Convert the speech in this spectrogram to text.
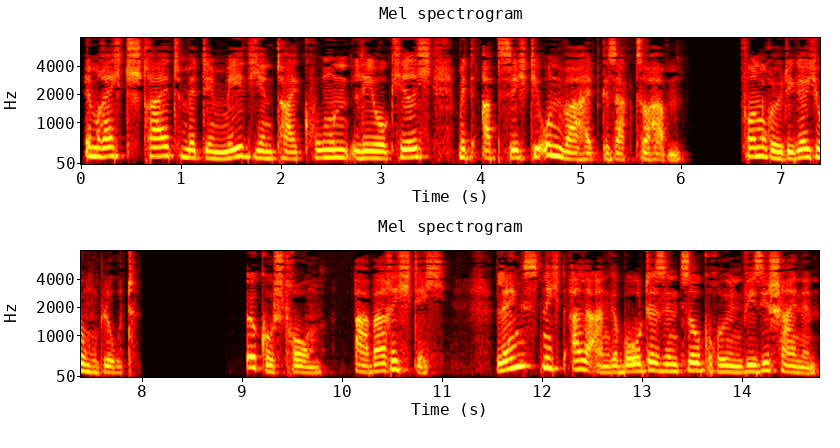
im Rechtsstreit mit dem Medientycoon Leo Kirch mit Absicht die Unwahrheit gesagt zu haben. Von Rüdiger Jungblut. Ökostrom, aber richtig. Längst nicht alle Angebote sind so grün, wie sie scheinen.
